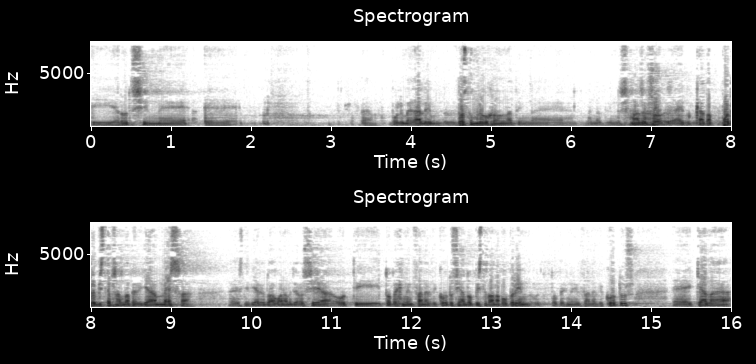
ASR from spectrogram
Η ερώτηση είναι ε, ε, πολύ μεγάλη. Δώστε μου λίγο χρόνο να την, ε, να την συμμαζέψω. Ε, κατά πότε πιστέψαν τα παιδιά μέσα ε, στη διάρκεια του αγώνα με τη Ρωσία ότι το παιχνίδι θα είναι δικό τους ή αν το πίστευαν από πριν ότι το παιχνίδι θα είναι δικό τους ε, και αν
